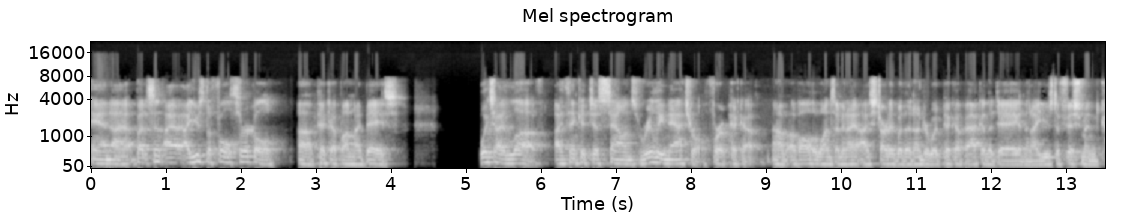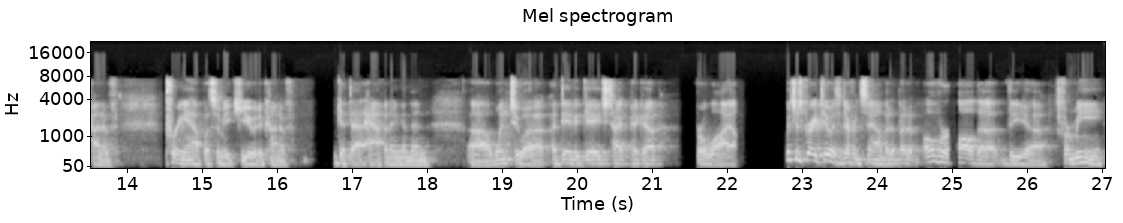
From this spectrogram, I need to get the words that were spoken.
And uh, but since I, I used the full circle uh, pickup on my bass, which I love. I think it just sounds really natural for a pickup. Uh, of all the ones, I mean, I, I, started with an Underwood pickup back in the day, and then I used a Fishman kind of preamp with some EQ to kind of get that happening, and then uh, went to a, a, David Gage type pickup for a while, which is great too. It's a different sound, but but overall, the the uh, for me,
